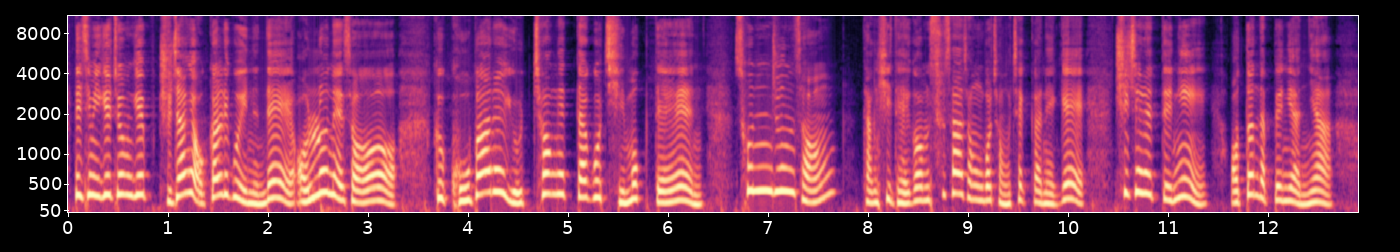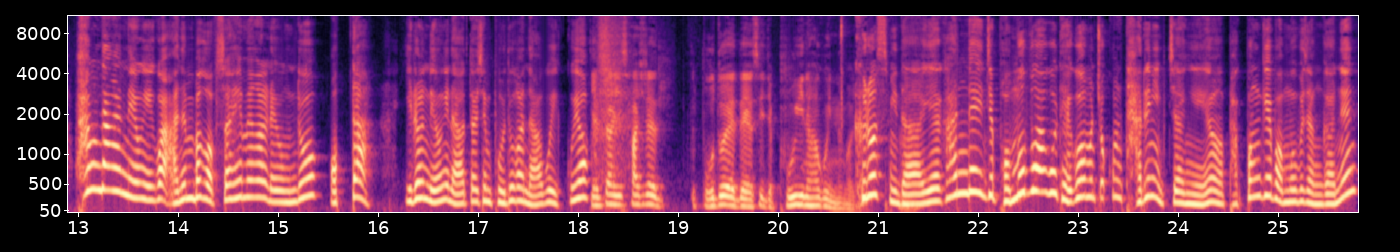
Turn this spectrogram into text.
근데 지금 이게 좀 이게 주장이 엇갈리고 있는데 언론에서 그 고발을 요청했다고 지목된 손준성 당시 대검 수사정보정책관에게 취재를 했더니 어떤 답변이 왔냐. 황당한 내용이고 아는 바가 없어 해명할 내용도 없다. 이런 내용이 나왔다 지금 보도가 나오고 있고요. 일단 이 사실에 보도에 대해서 이제 부인하고 있는 거죠. 그렇습니다. 예. 한데 이제 법무부하고 대검은 조금 다른 입장이에요. 박범계 법무부 장관은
